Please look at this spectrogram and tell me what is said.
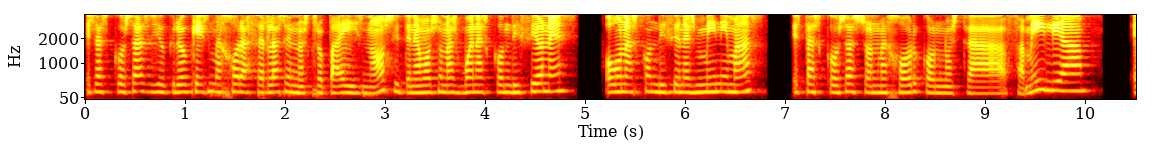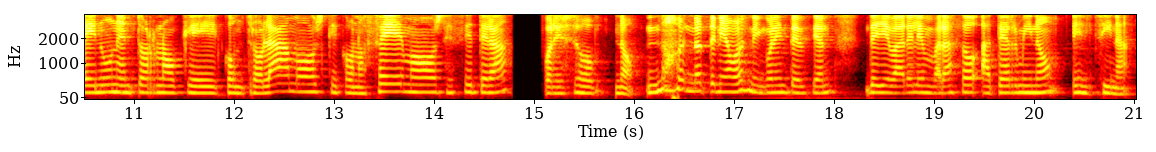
Esas cosas yo creo que es mejor hacerlas en nuestro país, ¿no? Si tenemos unas buenas condiciones o unas condiciones mínimas, estas cosas son mejor con nuestra familia, en un entorno que controlamos, que conocemos, etc. Por eso no, no, no teníamos ninguna intención de llevar el embarazo a término en China.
